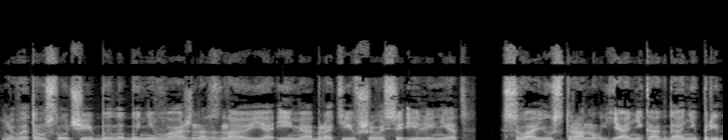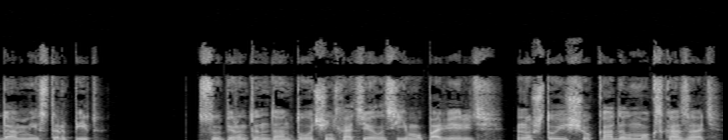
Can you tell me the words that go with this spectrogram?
В этом случае было бы неважно, знаю я имя обратившегося или нет. Свою страну я никогда не предам, мистер Пит. Суперинтенданту очень хотелось ему поверить, но что еще Кадл мог сказать?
